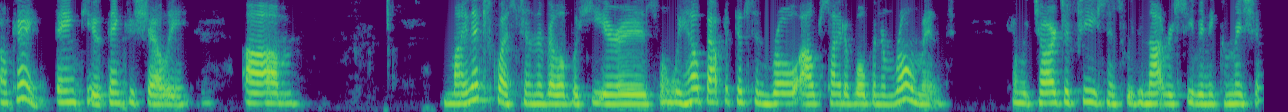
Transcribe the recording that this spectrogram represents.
Okay, thank you. Thank you, Shelley. Um, my next question available here is, when we help applicants enroll outside of open enrollment, can we charge a fee since we do not receive any commission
